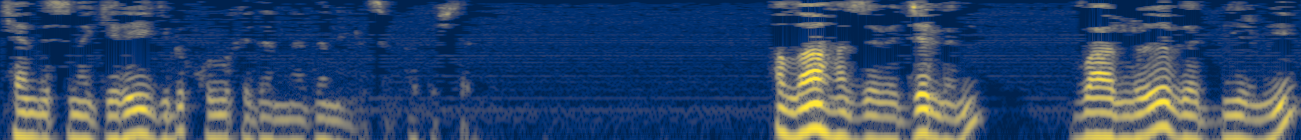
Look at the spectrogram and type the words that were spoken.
kendisine gereği gibi kulluk edenlerden eylesin kardeşlerim. Allah Azze ve Celle'nin varlığı ve birliği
